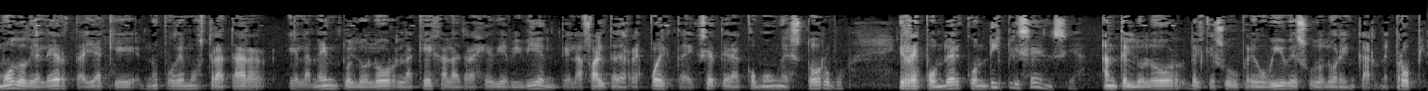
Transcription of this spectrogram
modo de alerta, ya que no podemos tratar el lamento, el dolor, la queja, la tragedia viviente, la falta de respuesta, etcétera, como un estorbo y responder con displicencia ante el dolor del que sufre o vive su dolor en carne propia.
